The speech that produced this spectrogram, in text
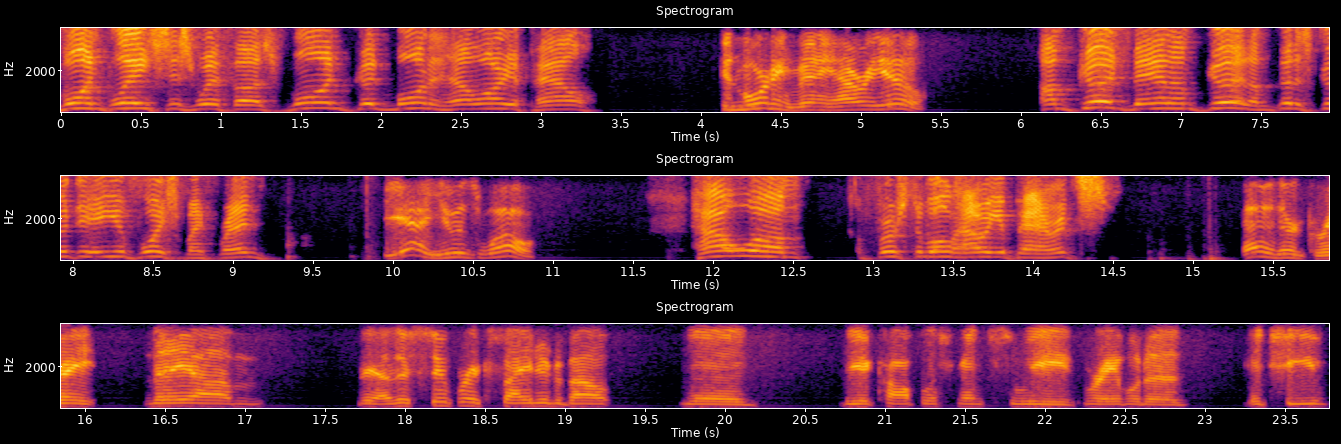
Vaughn Glace is with us. Vaughn, good morning. How are you, pal? Good morning, Vinny. How are you? I'm good, man. I'm good. I'm good. It's good to hear your voice, my friend. Yeah, you as well. How um first of all, how are your parents? Oh, they're great. They um yeah, they're super excited about the the accomplishments we were able to achieve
